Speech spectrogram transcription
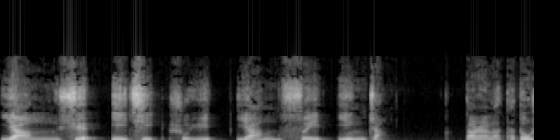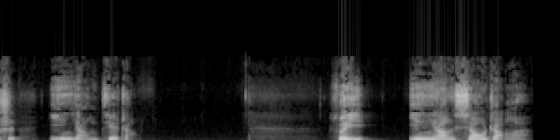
养血益气属于阳随阴长。当然了，它都是阴阳接长。所以阴阳消长啊，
